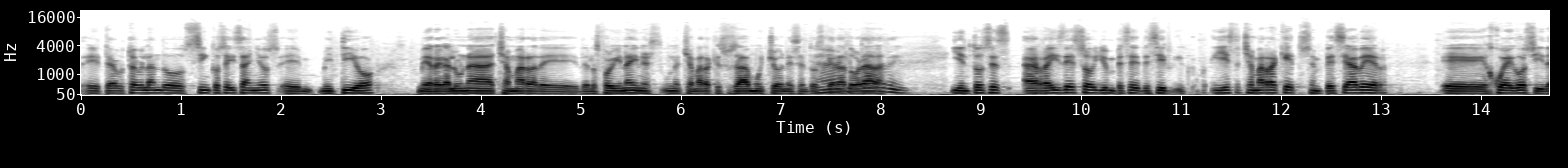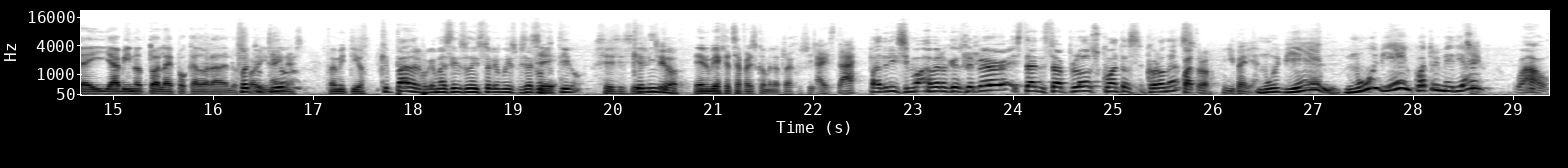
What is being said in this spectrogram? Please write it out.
eh, te estoy hablando 5 o 6 años, eh, mi tío me regaló una chamarra de, de los 49ers, una chamarra que se usaba mucho en ese entonces, que Ah, era dorada. padre. Y entonces, a raíz de eso, yo empecé a decir, ¿y esta chamarra qué? Entonces empecé a ver eh, juegos y de ahí ya vino toda la época dorada de los ¿Fue tu 49ers. tío? Fue mi tío. Qué padre, porque además tienes una historia muy especial con Sí. tu tío. Sí, sí, sí. Qué lindo. En un viaje a San Francisco me la trajo, sí. Ahí está. Padrísimo. A ver, ¿qué es The Bear? Está en Star Plus. ¿Cuántas coronas? Cuatro y media. Muy bien, muy bien. ¿Cuatro y media? Sí. Wow.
